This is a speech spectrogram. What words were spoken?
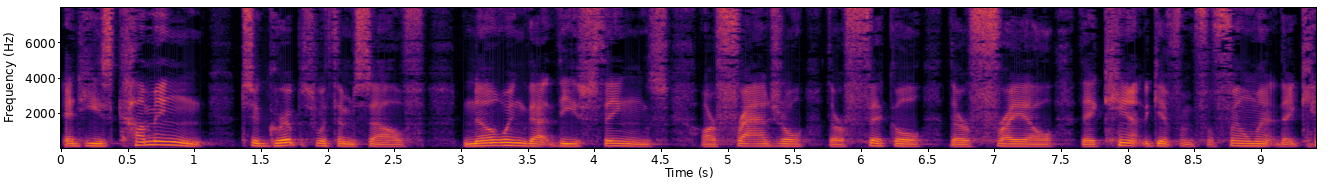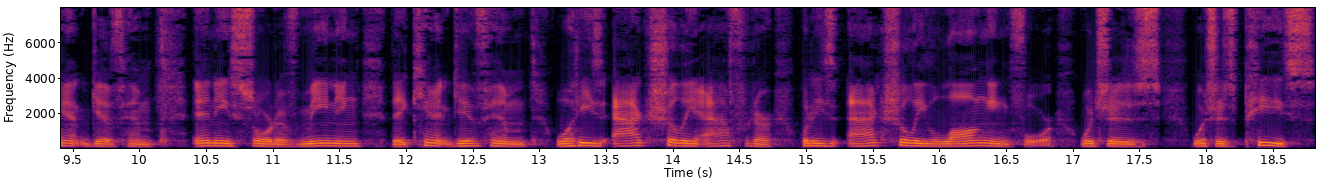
and he's coming to grips with himself knowing that these things are fragile, they're fickle, they're frail, they can't give him fulfillment, they can't give him any sort of meaning, they can't give him what he's actually after, what he's actually longing for, which is, which is peace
